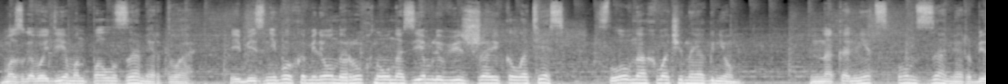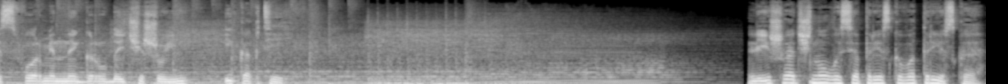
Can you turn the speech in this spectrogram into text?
Мозговой демон пал замертво, и без него хамелеон рухнул на землю, визжа и колотясь, словно охваченный огнем. Наконец он замер бесформенной грудой чешуи и когтей. Лиша очнулась от резкого треска.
